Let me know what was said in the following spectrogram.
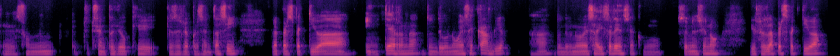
eh, son, siento yo que, que, se representa así, la perspectiva interna, donde uno ve ese cambio, donde uno ve esa diferencia, como usted mencionó, y después la perspectiva,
